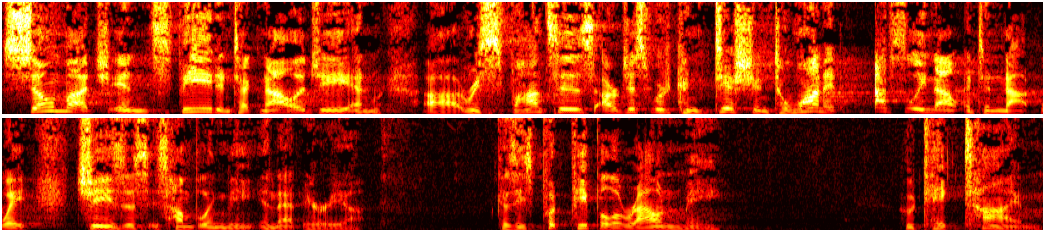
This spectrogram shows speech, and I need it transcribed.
So much in speed and technology and uh, responses are just, we're conditioned to want it absolutely now and to not wait. Jesus is humbling me in that area. Because he's put people around me who take time.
